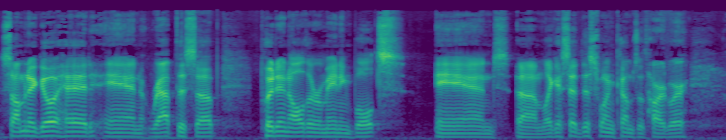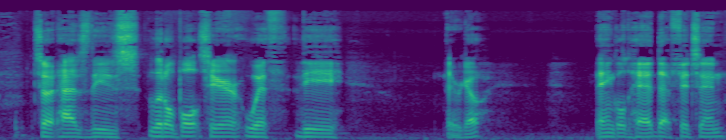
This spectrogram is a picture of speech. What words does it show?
So I'm gonna go ahead and wrap this up, put in all the remaining bolts. And um, like I said, this one comes with hardware. So it has these little bolts here with the, there we go, angled head that fits in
